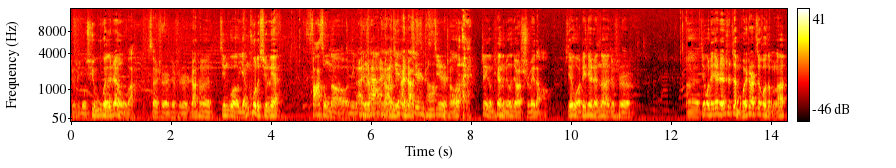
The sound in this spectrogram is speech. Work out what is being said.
就是有去无回的任务吧，算是就是让他们经过严酷的训练，发送到那个平壤，让他们暗杀金日成。金日成，这个片子名字叫《石围岛》，结果这些人呢就是。呃，结果这些人是怎么回事？最后怎么了？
